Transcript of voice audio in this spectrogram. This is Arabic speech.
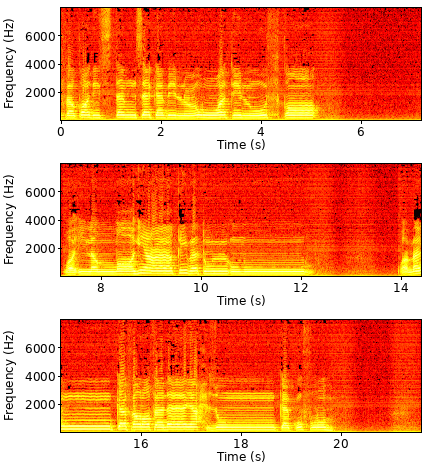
فقد استمسك بالعروة الوثقى وإلى الله عاقبة الأمور ومن كفر فلا يحزنك كفره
